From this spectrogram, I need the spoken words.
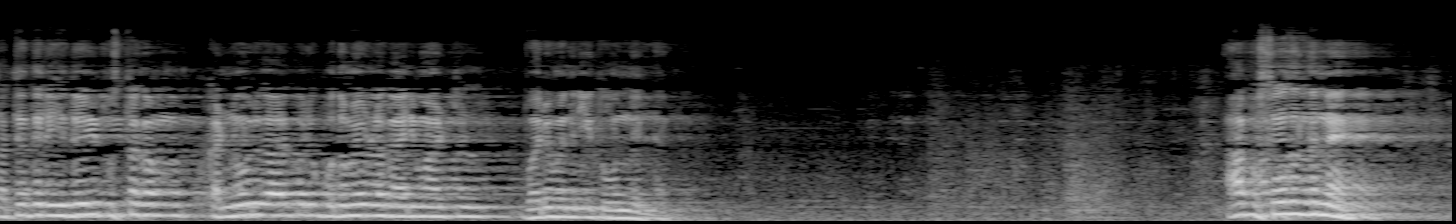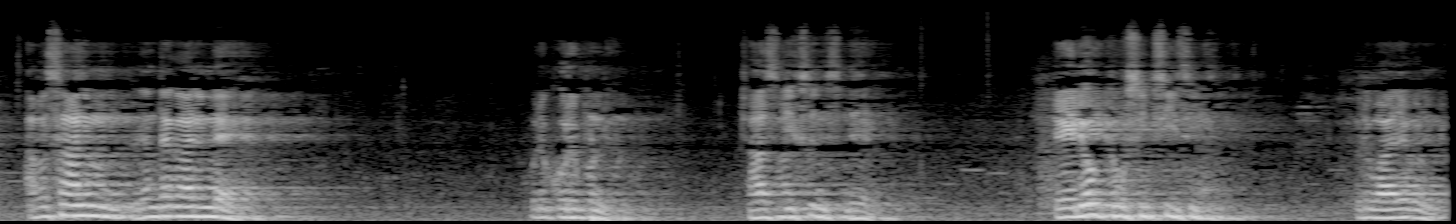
സത്യത്തിൽ ഇത് ഈ പുസ്തകം കണ്ണൂരുകാർക്ക് ഒരു പുതുമയുള്ള കാര്യമായിട്ട് വരുമെന്ന് എനിക്ക് തോന്നുന്നില്ല. ആ പുസ്തകത്തിൽ തന്നെ അവസാനം ഗ്രന്ഥകാരന്റെ ഒരു കുറിപ്പുണ്ട്. ചാൾസ് ഡിക്സൺസിന്റെ ടേൽ ഓഫ് ടു സിക്സ് ഒരു വാചകമുണ്ട്.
